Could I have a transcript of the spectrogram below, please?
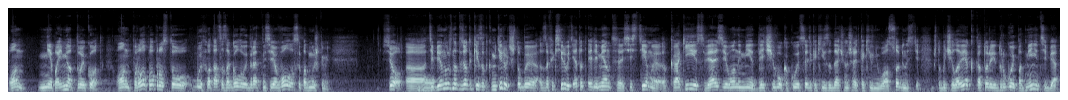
он не поймет твой код. Он про попросту будет хвататься за голову и драть на себе волосы под мышками. Все, Ну. тебе нужно все-таки задокументировать, чтобы зафиксировать этот элемент э, системы, какие связи он имеет, для чего, какую цель, какие задачи он решает, какие у него особенности, чтобы человек, который другой подменит тебя,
